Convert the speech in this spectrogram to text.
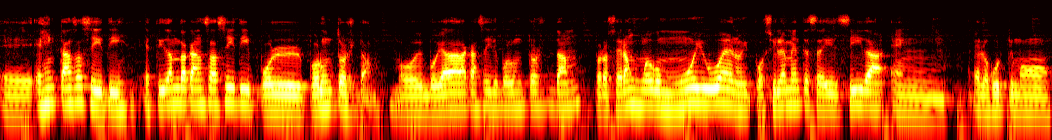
Eh, es en Kansas City. Estoy dando a Kansas City por, por un touchdown. Voy, voy, a dar a Kansas City por un touchdown. Pero será un juego muy bueno y posiblemente se decida en, en los últimos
